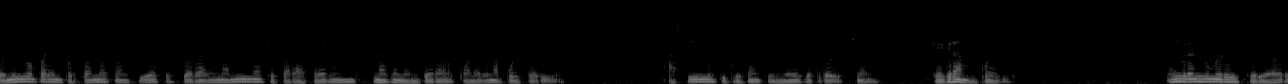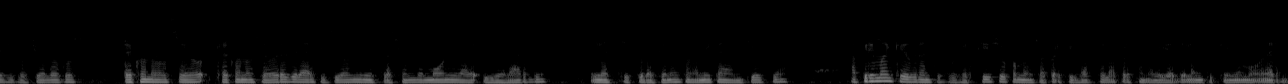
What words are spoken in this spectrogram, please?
Lo mismo para importar mercancías o explorar una mina que para hacer una cementera o poner una pulpería. Así multiplican sus medios de producción. ¡Qué gran pueblo! Un gran número de historiadores y sociólogos reconocedores de la decisiva administración de Moni y Velarde en la estructuración económica de Antioquia afirman que durante su ejercicio comenzó a perfilarse la personalidad del antioqueño moderno.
